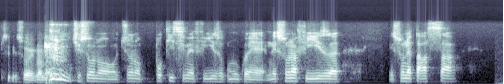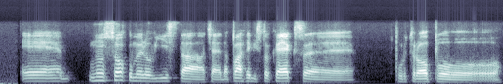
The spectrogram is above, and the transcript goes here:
Sì, ci, sono, ci sono pochissime fees, o comunque nessuna fees, nessuna tassa. E non so come l'ho vista, cioè da parte di StockX, eh, purtroppo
